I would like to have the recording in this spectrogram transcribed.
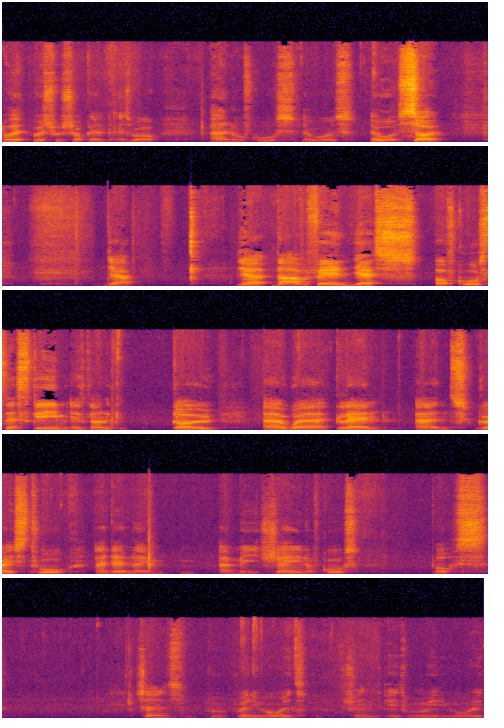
which was shocking as well. And of course it was it was so yeah yeah, that other thing, yes, of course their scheme is going to go uh, where Glenn and Grace talk and then they uh, meet Shane, of course, boss. Shane's really worried. Shane is really worried.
